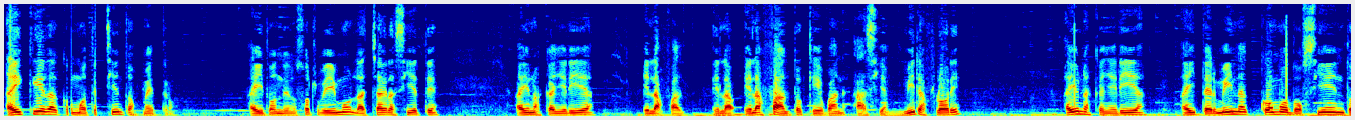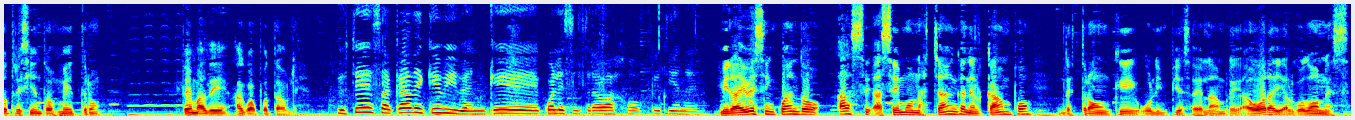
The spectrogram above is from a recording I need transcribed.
Ahí queda como 300 metros. Ahí donde nosotros vivimos, la Chagra 7, hay unas cañerías, el asfalto, el, asfalto que van hacia Miraflores. Hay unas cañerías, ahí termina como 200, 300 metros, tema de agua potable. ¿Y ustedes acá de qué viven? ¿Qué, ¿Cuál es el trabajo que tienen? Mira, de vez en cuando hace, hacemos unas changas en el campo, de estronque o limpieza del hambre. Ahora hay algodones.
